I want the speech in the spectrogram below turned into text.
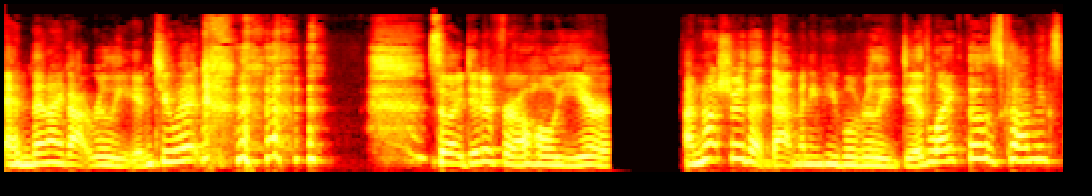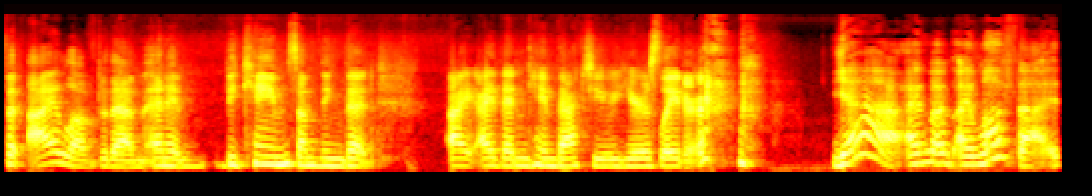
And then I got really into it. so I did it for a whole year. I'm not sure that that many people really did like those comics, but I loved them, and it became something that I, I then came back to years later. yeah, I'm, I love that.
